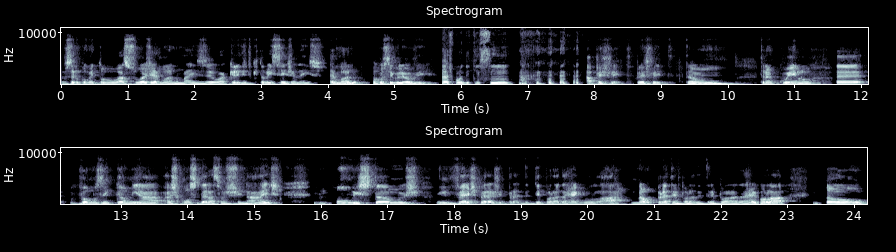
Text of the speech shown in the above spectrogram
Você não comentou a sua, Germano, mas eu acredito que também seja, não é isso? Germano? Não consigo lhe ouvir. respondi que sim. ah, perfeito, perfeito. Então, tranquilo. É, vamos encaminhar as considerações finais. Como estamos em vésperas de, de temporada regular, não pré-temporada, em temporada regular, então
